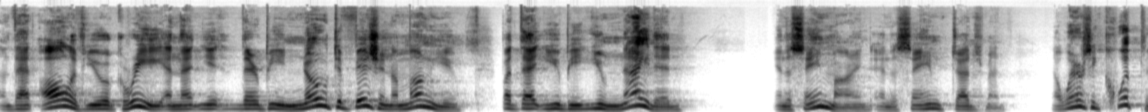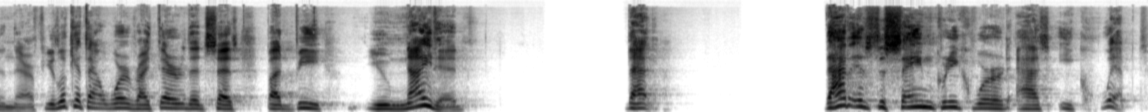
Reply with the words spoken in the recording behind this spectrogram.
that all of you agree and that you, there be no division among you, but that you be united in the same mind and the same judgment. Now, where's equipped in there? If you look at that word right there that says, but be united, that that is the same Greek word as equipped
